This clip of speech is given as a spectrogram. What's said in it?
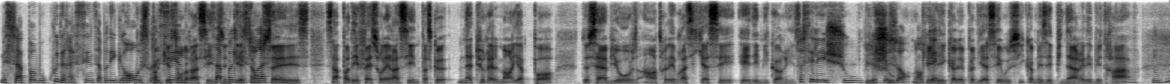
mais ça n'a pas beaucoup de racines, ça n'a pas des grosses C'est pas une racines. question de racines, c'est une une question question, de racines. ça n'a pas d'effet sur les racines parce que naturellement, il n'y a pas de symbiose entre les brassicacées et des mycorhizes. Ça, c'est les choux, les choux, ça. OK. Les colopodiacées aussi, comme les épinards et les betteraves, Mhm.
